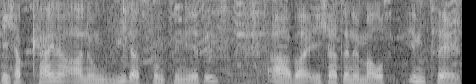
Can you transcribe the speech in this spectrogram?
ich habe keine Ahnung, wie das funktioniert ist, aber ich hatte eine Maus im Zelt.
